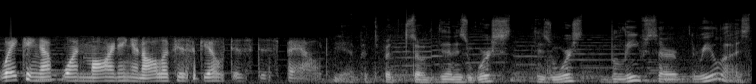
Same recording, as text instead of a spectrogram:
waking up one morning and all of his guilt is dispelled. Yeah, but but so then his worst his worst beliefs are realized.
